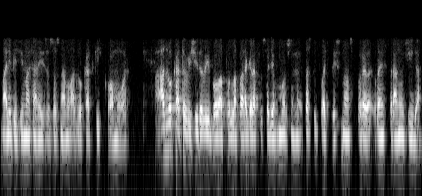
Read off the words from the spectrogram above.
mali byť vymazaní zo zoznamu advokátskych komôr. Advokátovi Židovi bola podľa paragrafu 7 umožnené zastupovať pri súdnom spore len stranu Žida.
